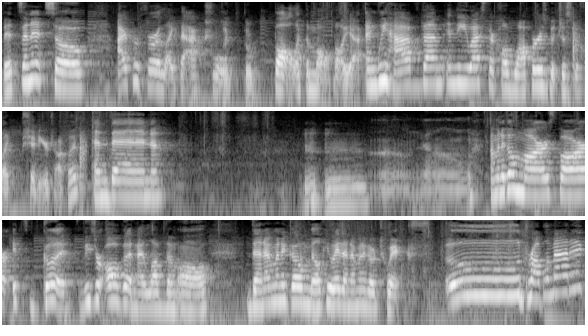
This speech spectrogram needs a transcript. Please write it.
bits in it. So I prefer like the actual Like the ball, like the malt ball, yeah. And we have them in the US. They're called Whoppers, but just with like shittier chocolate. And then. Mm -mm. Oh no. I'm gonna go Mars bar. It's good. These are all good and I love them all. Then I'm gonna go Milky Way, then I'm gonna go Twix. Ooh, problematic?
